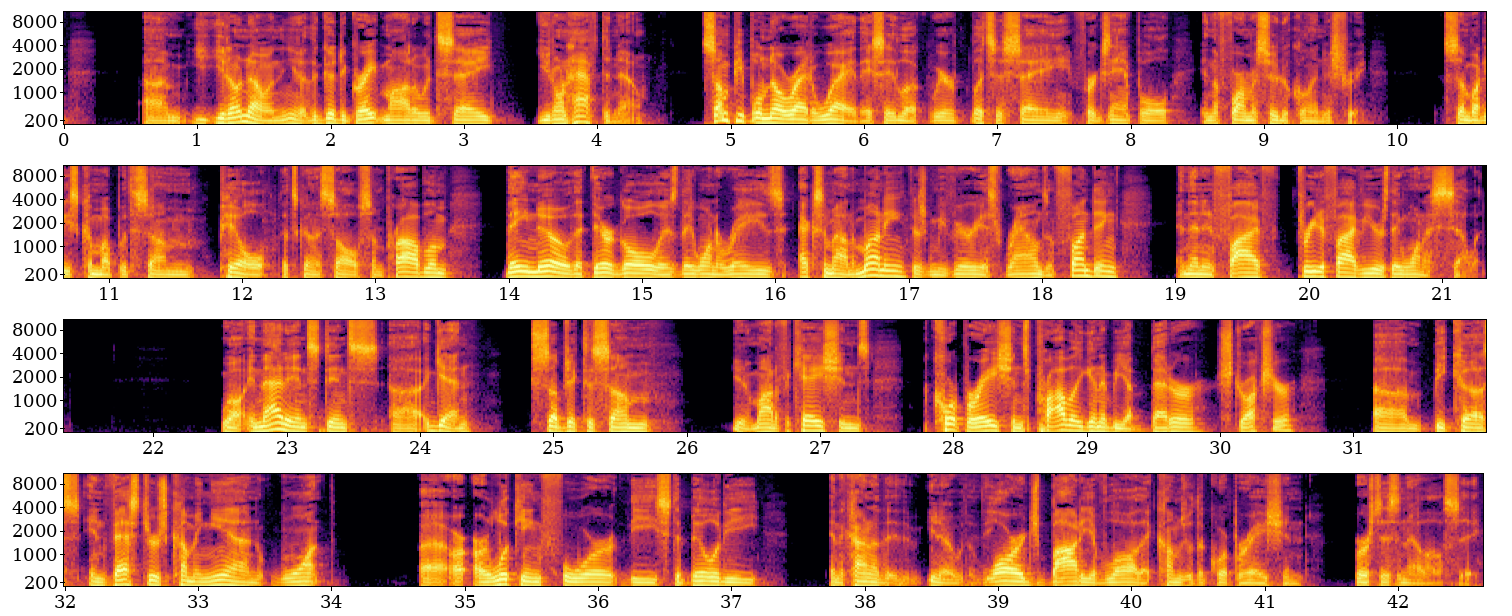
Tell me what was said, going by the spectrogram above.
um, you, you don't know. And you know the good to great model would say you don't have to know. Some people know right away. They say, "Look, we're let's just say, for example, in the pharmaceutical industry, somebody's come up with some pill that's going to solve some problem. They know that their goal is they want to raise X amount of money. There's going to be various rounds of funding, and then in five, three to five years, they want to sell it. Well, in that instance, uh, again, subject to some you know modifications, a corporation's probably going to be a better structure um, because investors coming in want uh, are, are looking for the stability and the kind of the, you know large body of law that comes with a corporation versus an LLC.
